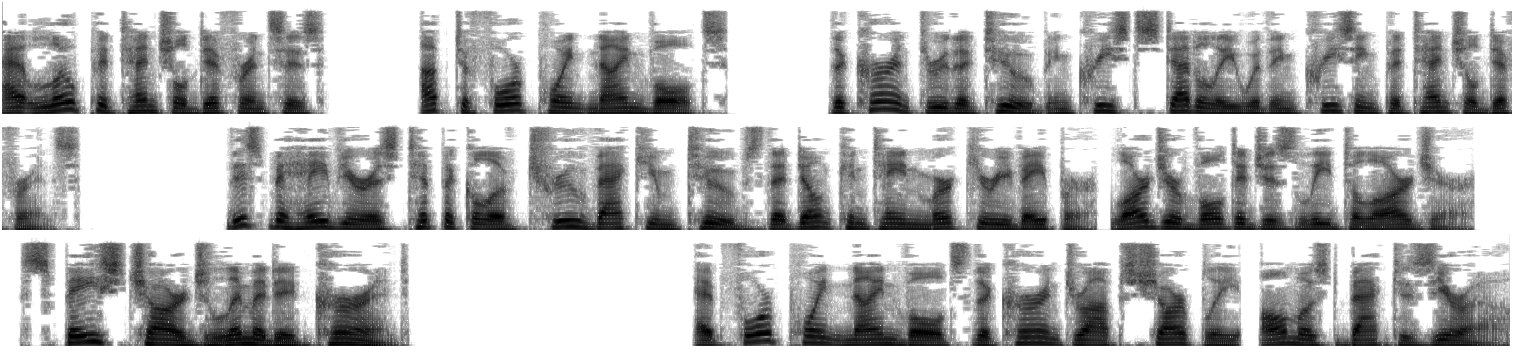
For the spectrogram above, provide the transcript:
At low potential differences—up to 4.9 volts—the current through the tube increased steadily with increasing potential difference. This behavior is typical of true vacuum tubes that don't contain mercury vapor. Larger voltages lead to larger space charge limited current at 4.9 volts the current drops sharply, almost back to zero.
